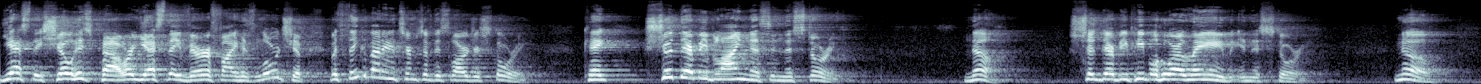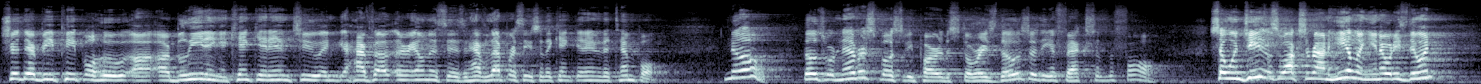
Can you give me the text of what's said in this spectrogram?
Yes, they show his power. Yes, they verify his lordship. But think about it in terms of this larger story. Okay? Should there be blindness in this story? No. Should there be people who are lame in this story? No. Should there be people who uh, are bleeding and can't get into and have other illnesses and have leprosy so they can't get into the temple? No. Those were never supposed to be part of the stories. Those are the effects of the fall. So when Jesus walks around healing, you know what he's doing?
